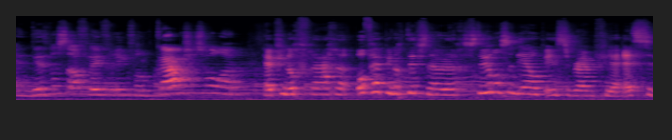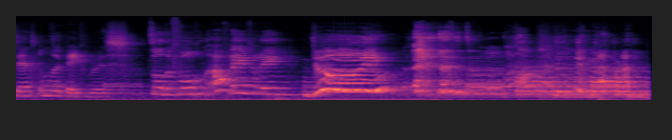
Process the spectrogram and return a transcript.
En dit was de aflevering van Kamers in Heb je nog vragen of heb je nog tips nodig? Stuur ons een DM op Instagram via student onder de paperbus. Tot de volgende aflevering. Doei!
